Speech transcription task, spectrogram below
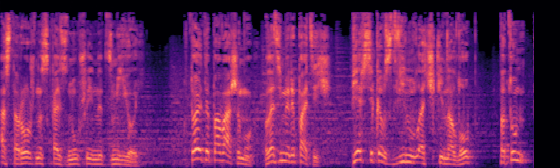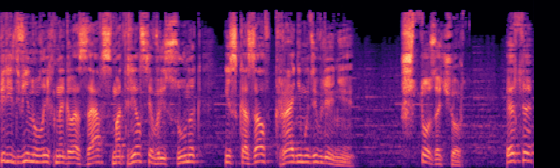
осторожно скользнувшей над змеей. «Кто это, по-вашему, Владимир Ипатич?» Персиков сдвинул очки на лоб, потом передвинул их на глаза, всмотрелся в рисунок и сказал в крайнем удивлении. «Что за черт? Это...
